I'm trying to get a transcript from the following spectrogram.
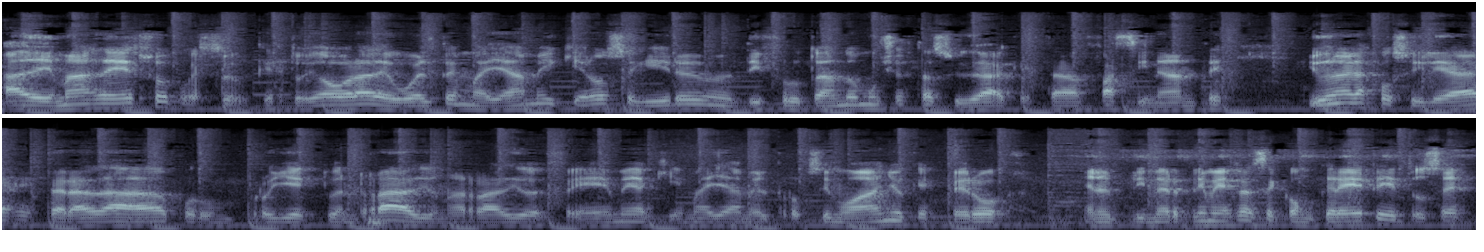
Además de eso, pues que estoy ahora de vuelta en Miami y quiero seguir eh, disfrutando mucho esta ciudad que está fascinante. Y una de las posibilidades estará dada por un proyecto en radio, una radio FM aquí en Miami el próximo año, que espero en el primer trimestre se concrete. Entonces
